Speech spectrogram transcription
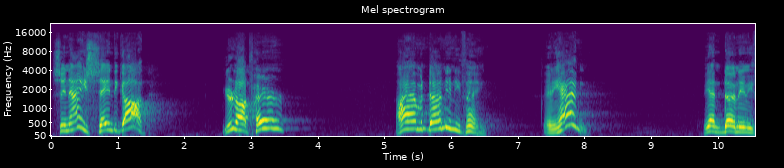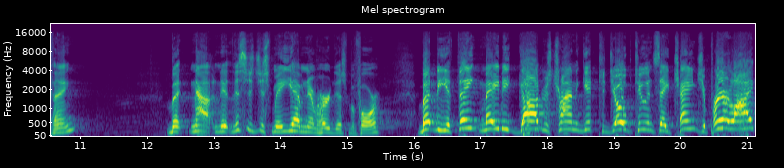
See, now he's saying to God, You're not fair. I haven't done anything. And he hadn't. He hadn't done anything. But now, this is just me. You haven't never heard this before. But do you think maybe God was trying to get to Job too and say, change your prayer life?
